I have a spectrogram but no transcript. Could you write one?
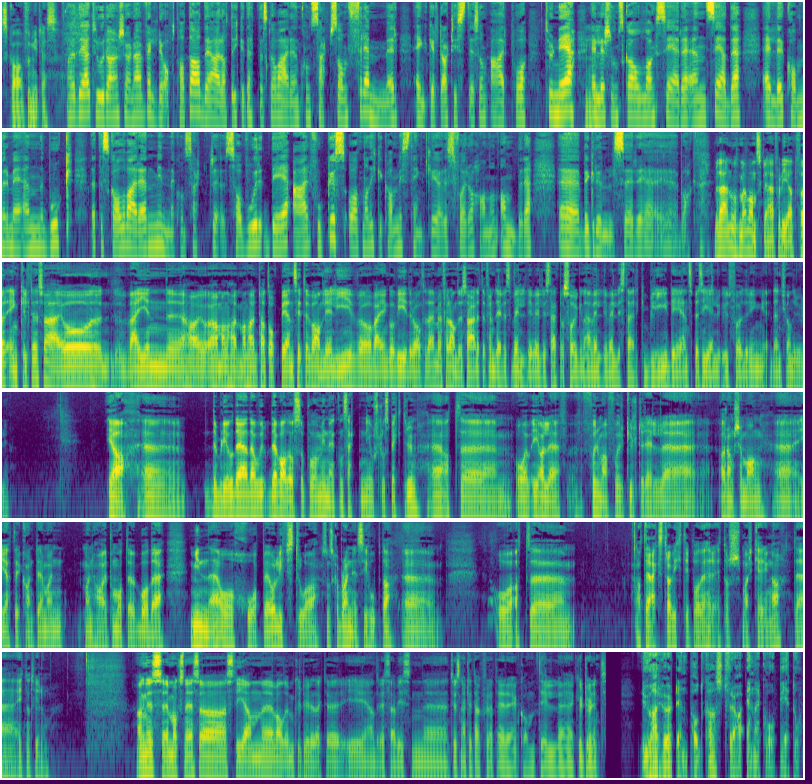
skal formidles. Det jeg tror arrangørene er veldig opptatt av, det er at ikke dette skal være en konsert som fremmer enkelte artister som er på turné, mm. eller som skal lansere en CD, eller kommer med en bok. Dette skal være en minnekonsert hvor det er fokus, og at man ikke kan mistenkeliggjøres for å ha noen andre eh, begrunnelser eh, bak der. Men det er noe som er vanskelig her, fordi at for enkelte så er jo veien Eh, har jo, man, har, man, har, tatt opp igjen sitt vanlige liv, og veien går videre og alt det der. Men for andre så er dette fremdeles veldig, veldig sterkt, og sorgen er veldig, veldig sterk. Blir det en spesiell utfordring den 22. juli? Ja. Eh, det blir jo det. Det var det også på minnekonserten i Oslo Spektrum. Eh, at, eh, og i alle former for kulturelle arrangement i etterkant der man man har på en måte både minnet og håpet og livstroa som skal blandes i hop. Eh, og at, eh, at det er ekstra viktig på denne ettårsmarkeringa, det er ikke noe tvil om. Agnes Moxnes og Stian Vallum, kulturredaktør i Adresseavisen, eh, tusen hjertelig takk for at dere kom til Kulturnytt. Du har hørt en podkast fra NRK P2.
